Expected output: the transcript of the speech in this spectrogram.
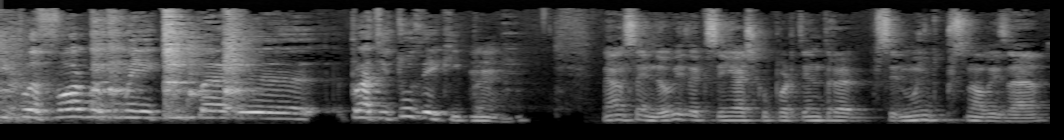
e pela forma como a equipa, uh, pela atitude da equipa. Hum. Não, sem dúvida que sim. Acho que o Porto entra muito personalizado.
